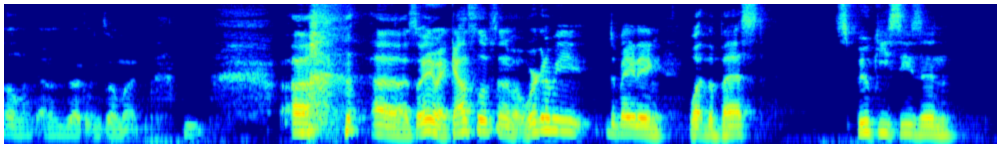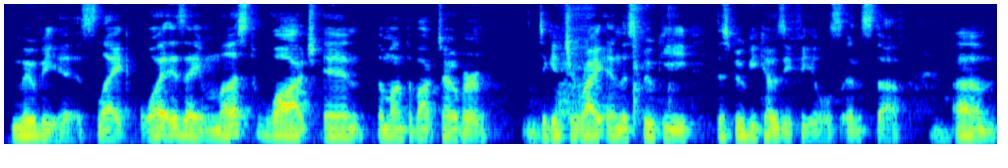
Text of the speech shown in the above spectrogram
oh my god, I'm struggling so much. Uh, uh, so anyway, Council of Cinema. We're gonna be debating what the best spooky season movie is. Like, what is a must-watch in the month of October to get you right in the spooky, the spooky cozy feels and stuff. Um,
